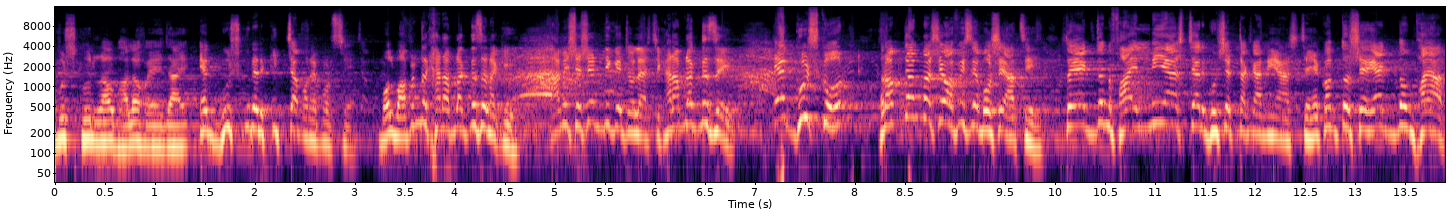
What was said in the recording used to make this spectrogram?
ঘুষখুররাও ভালো হয়ে যায়। এক ঘুষখুরের কিচ্ছা মনে পড়ছে। বলব, আপনাদের খারাপ লাগতেছে নাকি? আমি শেষের দিকে চলে আসছি, খারাপ লাগতেছে? এক ঘুষখুর রমজান মাসে অফিসে বসে আছে, তো একজন ফাইল নিয়ে আসছে আর ঘুষের টাকা নিয়ে আসছে। এখন তো সে একদম ফায়ার।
